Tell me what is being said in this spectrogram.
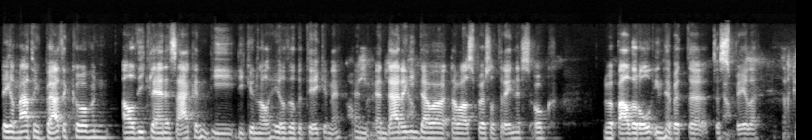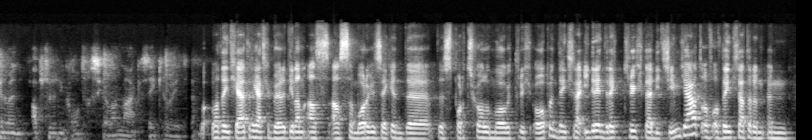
regelmatig buiten komen. Al die kleine zaken, die, die kunnen al heel veel betekenen. Absoluut, en, en daar denk ik dat we, dat we als personal trainers ook een bepaalde rol in hebben te, te ja. spelen daar kunnen we een, absoluut een groot verschil aan maken, zeker weten. Wat denk jij dat er gaat gebeuren, Dylan, als, als ze morgen zeggen de, de sportscholen mogen terug open? Denk je dat iedereen direct terug naar die gym gaat? Of, of denk je dat er een, een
